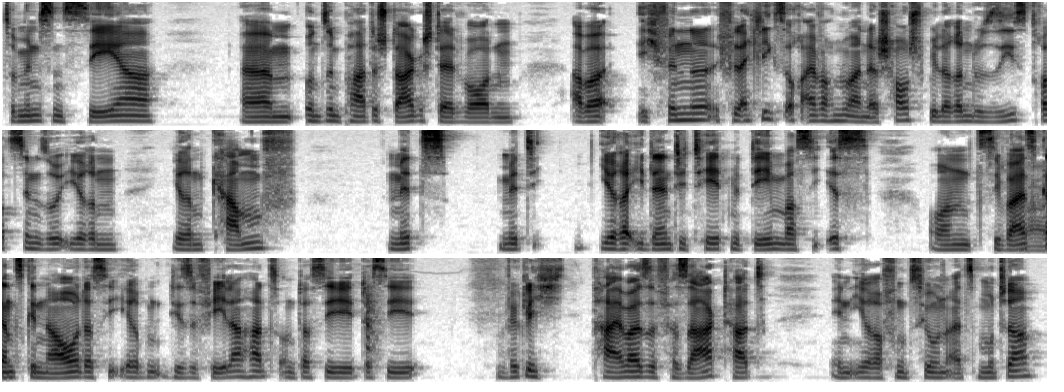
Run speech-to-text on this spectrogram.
zumindest sehr ähm, unsympathisch dargestellt worden. Aber ich finde, vielleicht liegt es auch einfach nur an der Schauspielerin. Du siehst trotzdem so ihren, ihren Kampf mit, mit ihrer Identität, mit dem, was sie ist. Und sie weiß ja. ganz genau, dass sie eben diese Fehler hat und dass sie, dass sie wirklich teilweise versagt hat in ihrer Funktion als Mutter.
